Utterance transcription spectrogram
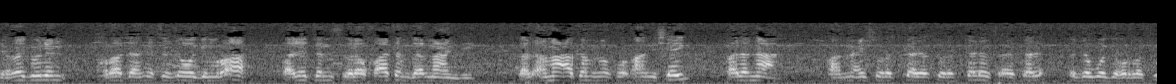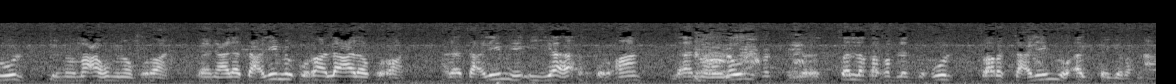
لرجل أراد أن يتزوج امرأة قال التمس ولو خاتم قال ما عندي. قال أمعك من القرآن شيء؟ قال نعم. قال معي سورة كذا سورة كذا سورة كذا. فزوجه الرسول بما معه من القرآن. يعني على تعليم القرآن لا على القرآن. على تعليمه إياها القرآن لأنه لو طلق قبل الدخول صار التعليم له أجرة نعم.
